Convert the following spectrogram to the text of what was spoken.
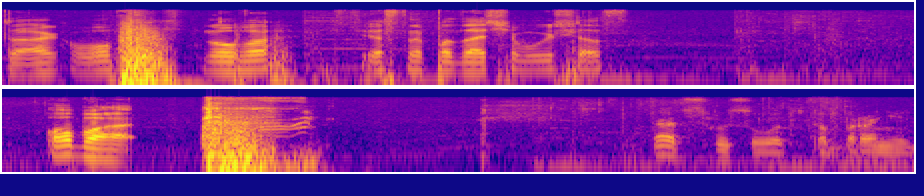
Так, оп, снова. Естественная подача будет сейчас. Оба. Да, смысл вот это оборонить.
